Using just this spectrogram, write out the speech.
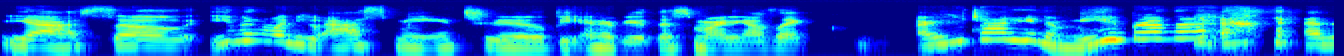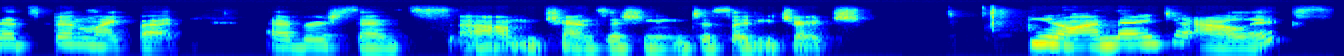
Yeah. So even when you asked me to be interviewed this morning, I was like, are you talking to me, brother? and it's been like that ever since um, transitioning to City Church. You know, I'm married to Alex,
